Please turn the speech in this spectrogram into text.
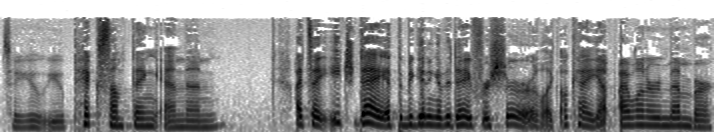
So you, you pick something and then I'd say each day at the beginning of the day for sure, like, okay, yep, I want to remember.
